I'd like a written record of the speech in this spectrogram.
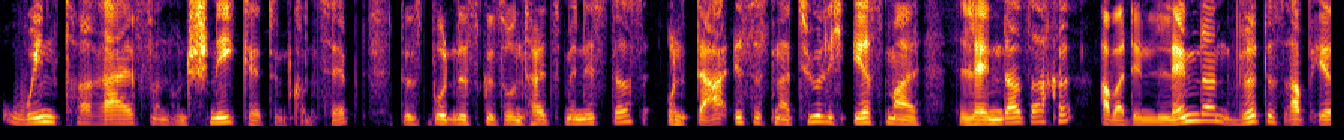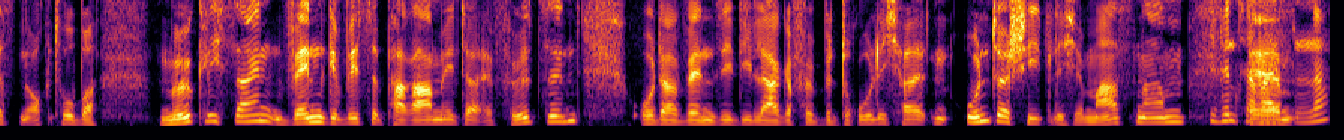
Winterreifen- und Schneekettenkonzept des Bundesgesundheitsministers und da ist es natürlich erstmal Ländersache, aber den Ländern wird es ab 1. Oktober möglich sein, wenn gewisse Parameter erfüllt sind oder wenn sie die Lage für bedrohlich halten, unterschiedliche Maßnahmen. Die Winterreifen, ähm, ne?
